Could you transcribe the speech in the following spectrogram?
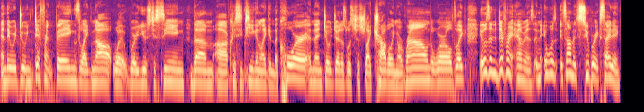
and they were doing different things, like not what we're used to seeing them. Uh, Chrissy Teigen, like in the court, and then Joe Jonas was just like traveling around the world. Like it was in a different ambience, and it was it sounded super exciting.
